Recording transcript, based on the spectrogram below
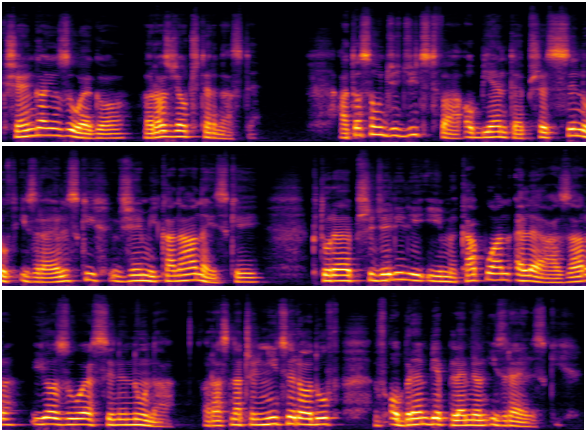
Księga Jozułego, rozdział 14. A to są dziedzictwa objęte przez synów izraelskich w ziemi kanaanejskiej, które przydzielili im kapłan Eleazar i Jozue syn Nuna oraz naczelnicy rodów w obrębie plemion izraelskich.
